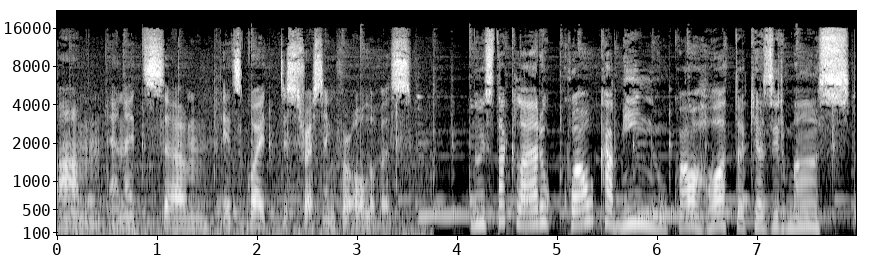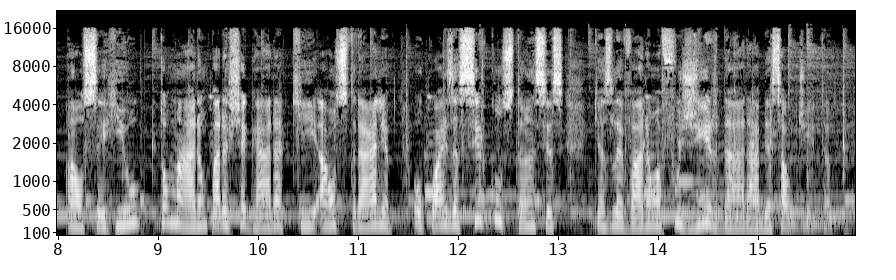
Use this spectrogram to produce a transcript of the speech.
um, and it's um, it's quite distressing for all of us. Não está claro qual caminho, qual a rota que as irmãs Al-Serril tomaram para chegar aqui à Austrália ou quais as circunstâncias que as levaram a fugir da Arábia Saudita.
